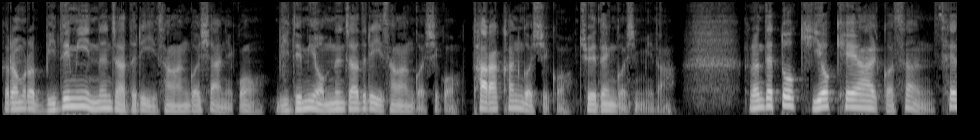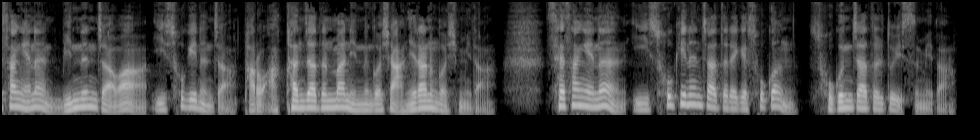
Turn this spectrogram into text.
그러므로 믿음이 있는 자들이 이상한 것이 아니고 믿음이 없는 자들이 이상한 것이고 타락한 것이고 죄된 것입니다. 그런데 또 기억해야 할 것은 세상에는 믿는 자와 이 속이는 자, 바로 악한 자들만 있는 것이 아니라는 것입니다. 세상에는 이 속이는 자들에게 속은 속은 자들도 있습니다.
